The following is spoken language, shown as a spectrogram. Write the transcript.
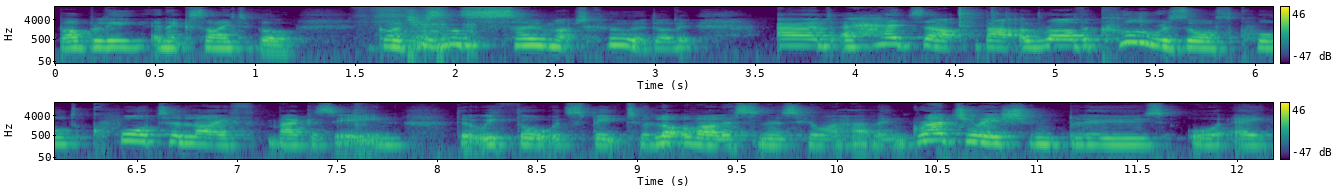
bubbly and excitable. God, you sound so much cooler, Dolly. And a heads up about a rather cool resource called Quarter Life magazine that we thought would speak to a lot of our listeners who are having graduation blues or a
